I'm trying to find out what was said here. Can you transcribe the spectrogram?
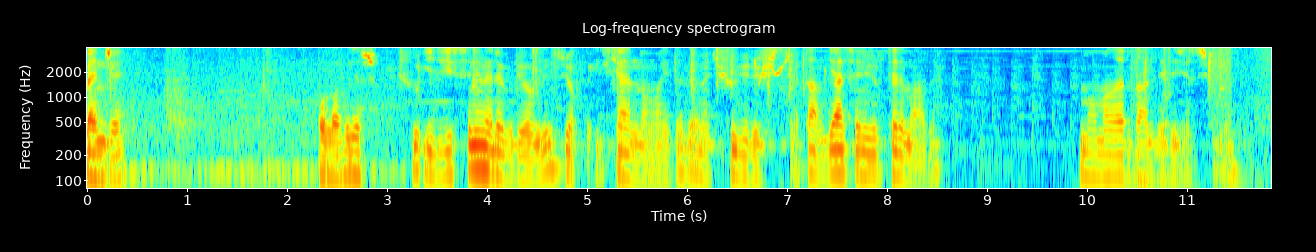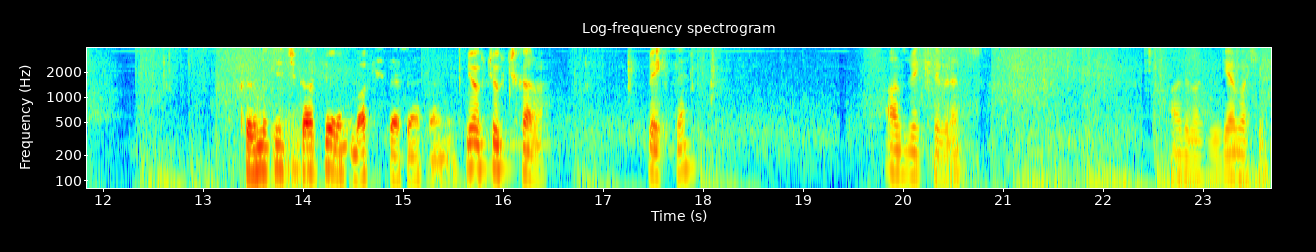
Bence. olabilir. Şu ilgisini verebiliyor muyuz? Yok ilkel mamaydı mi? Şu yürüyüş istiyor. Tamam gel seni yürütelim abi. Mamaları da halledeceğiz şimdi. Kırmızıyı çıkartıyorum. Bak istersen sen. de. Yok yok çıkarma. Bekle. Az bekle biraz. Hadi bakayım gel bakayım.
